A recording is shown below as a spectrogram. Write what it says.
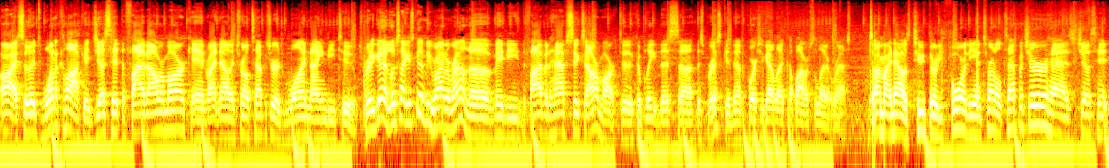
All right, so it's one o'clock. It just hit the five hour mark and right now the internal temperature is 192. It's pretty good. Looks like it's gonna be right around uh, maybe the five and a half, six hour mark to complete this, uh, this brisket. Then of course you gotta let a couple hours to let it rest. Time right now is 234. The internal temperature has just hit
